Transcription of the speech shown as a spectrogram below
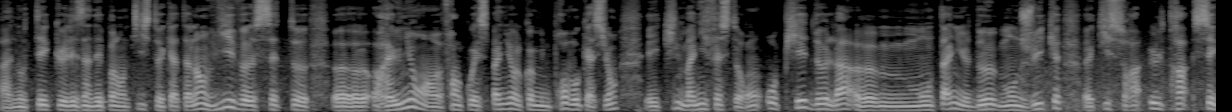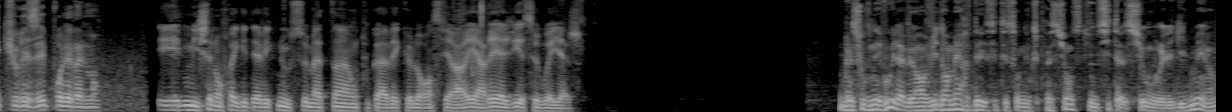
À noter que les indépendantistes catalans vivent cette réunion franco-espagnole comme une provocation et qu'ils manifesteront au pied de la euh, montagne de Montjuic euh, qui sera ultra sécurisée pour l'événement. Et Michel Onfray qui était avec nous ce matin, en tout cas avec Laurence Ferrari, a réagi à ce voyage. Ben, souvenez-vous, il avait envie d'emmerder, c'était son expression, c'est une citation, ouvrez les guillemets, hein,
